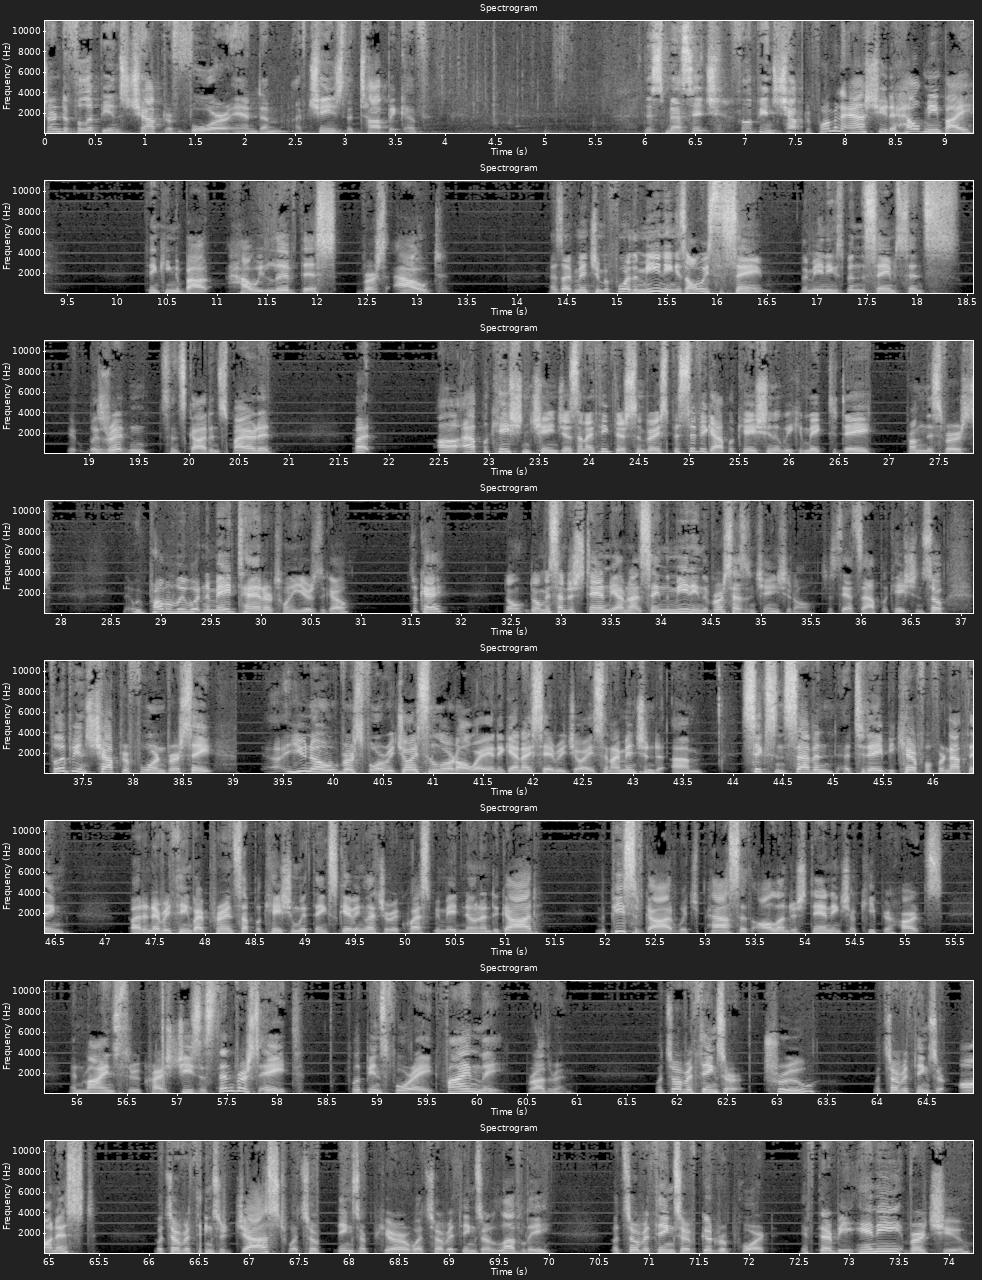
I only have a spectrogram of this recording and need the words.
turn to Philippians chapter 4, and um, I've changed the topic of this message. Philippians chapter 4. I'm going to ask you to help me by thinking about how we live this verse out. As I've mentioned before, the meaning is always the same. The meaning's been the same since it was written, since God inspired it. But uh, application changes, and I think there's some very specific application that we can make today from this verse that we probably wouldn't have made 10 or 20 years ago. It's okay. Don't, don't misunderstand me. I'm not saying the meaning. The verse hasn't changed at all. Just that's application. So, Philippians chapter 4 and verse 8. Uh, you know, verse 4 rejoice in the Lord always. And again, I say rejoice. And I mentioned um, 6 and 7 uh, today. Be careful for nothing, but in everything by prayer and supplication with thanksgiving, let your requests be made known unto God. And the peace of God, which passeth all understanding, shall keep your hearts and minds through Christ Jesus. Then, verse 8. Philippians 4 8. Finally, brethren, whatsoever things are true, whatsoever things are honest, whatsoever things are just, whatsoever things are pure, whatsoever things are lovely, whatsoever things are of good report, if there be any virtue,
